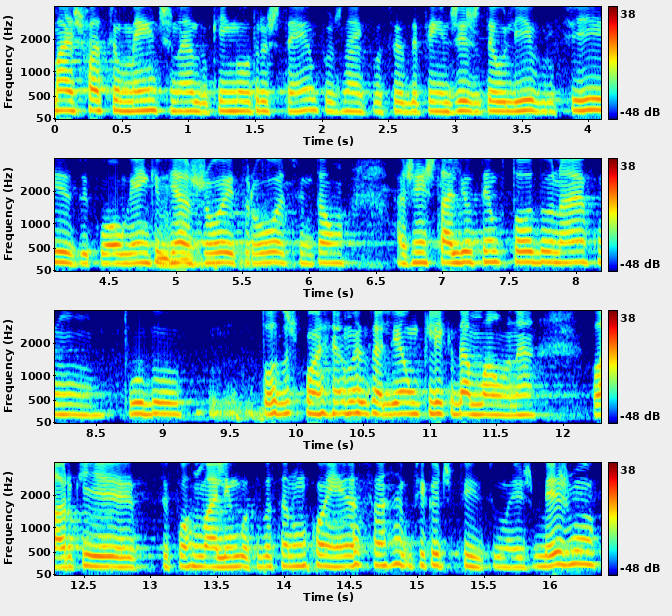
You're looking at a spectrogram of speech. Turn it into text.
mais facilmente, né, do que em outros tempos, né, que você dependia de ter o livro físico, alguém que uhum. viajou e trouxe. Então, a gente está ali o tempo todo, né, com tudo, todos os poemas ali é um clique da mão, né? Claro que se for numa língua que você não conheça, fica difícil, mas mesmo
